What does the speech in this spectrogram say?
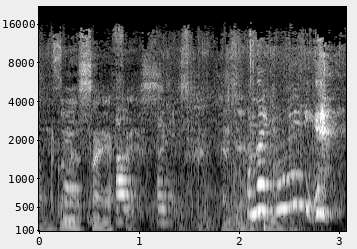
I'm gonna sign oh, first. Okay. And then I'm like, wait.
